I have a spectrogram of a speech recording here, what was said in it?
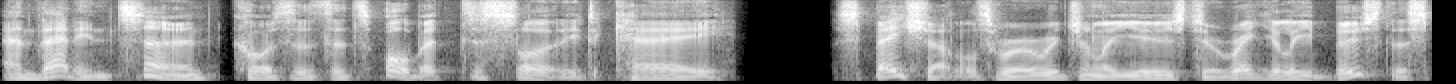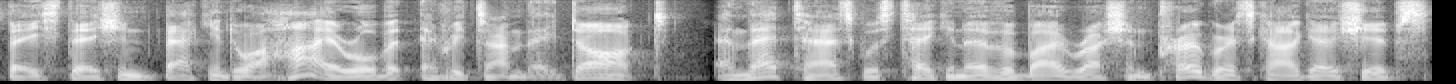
And that in turn causes its orbit to slowly decay. Space shuttles were originally used to regularly boost the space station back into a higher orbit every time they docked. And that task was taken over by Russian Progress cargo ships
